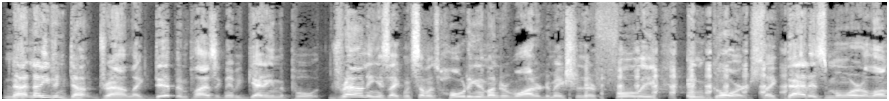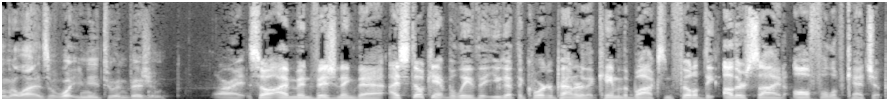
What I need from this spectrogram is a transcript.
not not even dunk, drown. Like dip implies like maybe getting in the pool. Drowning is like when someone's holding them underwater to make sure they're fully engorged. Like that is more along the lines of what you need to envision. All right, so I'm envisioning that. I still can't believe that you got the quarter pounder that came in the box and filled up the other side all full of ketchup.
